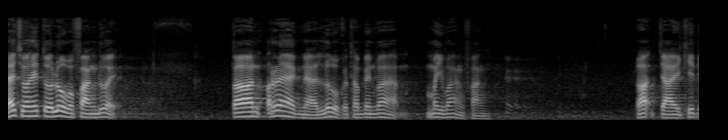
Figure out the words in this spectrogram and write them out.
และชวนให้ตัวลูกมาฟังด้วย ตอนแรกเนี่ยลูกก็ทำเป็นว่าไม่ว่างฟัง เพราะใจคิด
